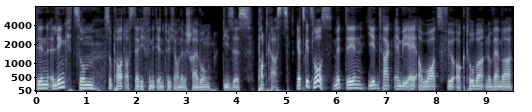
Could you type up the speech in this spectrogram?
Den Link zum Support auf Steady findet ihr natürlich auch in der Beschreibung dieses Podcasts. Jetzt geht's los mit den jeden Tag NBA Awards für Oktober, November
